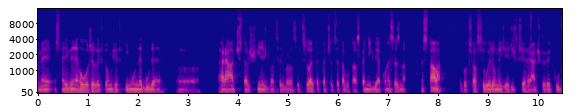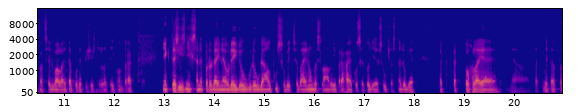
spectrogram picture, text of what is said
My jsme nikdy nehovořili v tom, že v týmu nebude hráč starší než 22-23 let, takhle přece ta otázka nikdy jako nesezna, nestála. Je potřeba si uvědomit, že když přijde hráč ve věku 22 let a podepíše 4 kontrakt, někteří z nich se neprodají, neodejdou, budou dál působit třeba jenom ve Slávii Praha, jako se to děje v současné době, tak, tak tohle je takový ta, ta,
